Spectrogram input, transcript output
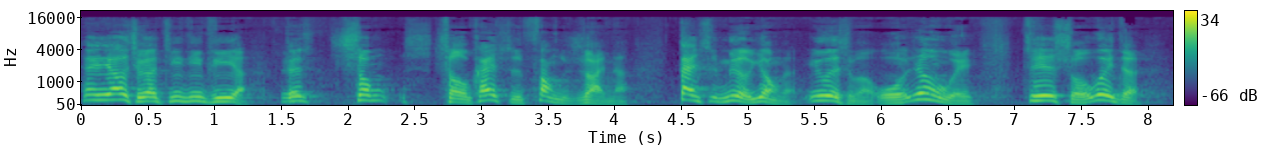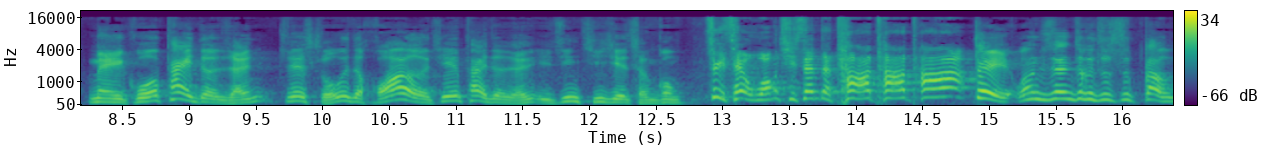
现在要求要 GDP 啊。跟松手开始放软了，但是没有用了，因为什么？我认为这些所谓的美国派的人，这些所谓的华尔街派的人已经集结成功，所以才有王岐山的他他他。对，王岐山这个就是告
